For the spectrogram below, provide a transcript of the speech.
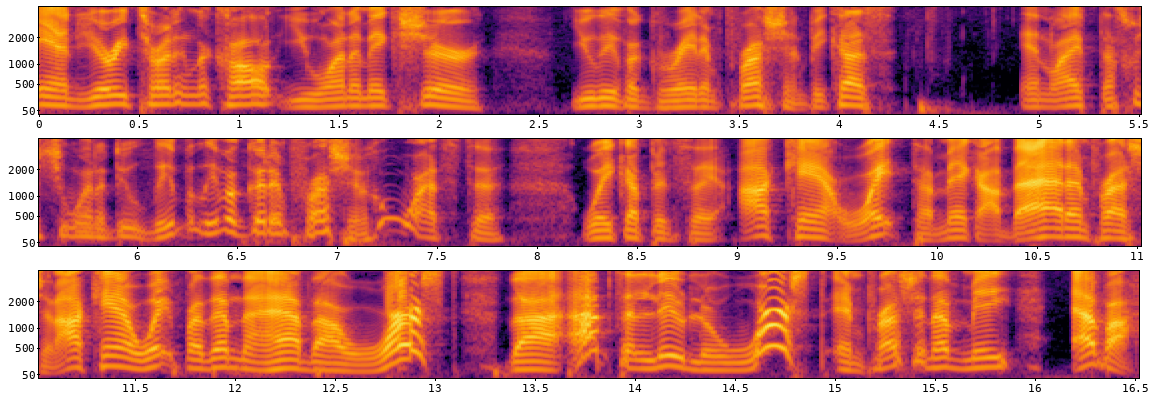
And you're returning the call you want to make sure you leave a great impression because in life, that's what you want to do. Leave leave a good impression. Who wants to wake up and say, "I can't wait to make a bad impression. I can't wait for them to have the worst, the absolute worst impression of me ever."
